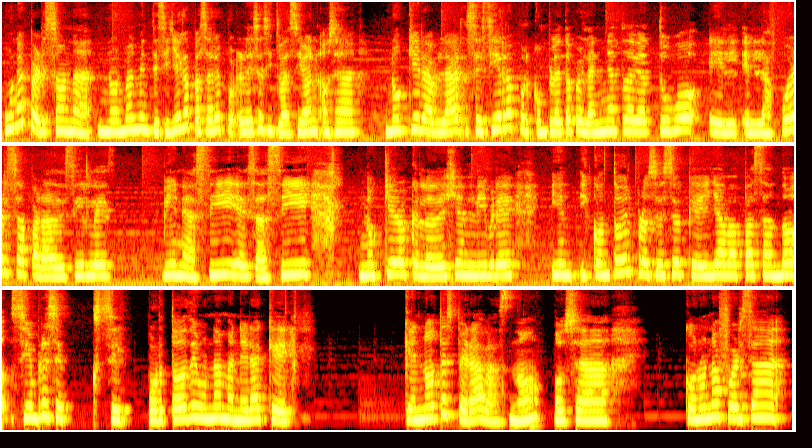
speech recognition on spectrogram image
una persona normalmente si llega a pasar por esa situación, o sea, no quiere hablar, se cierra por completo, pero la niña todavía tuvo la fuerza para decirles, viene así, es así, no quiero que lo dejen libre y, con todo el proceso que ella va pasando, siempre se, portó de una manera que, que no te esperabas, ¿no? O sea, con una fuerza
